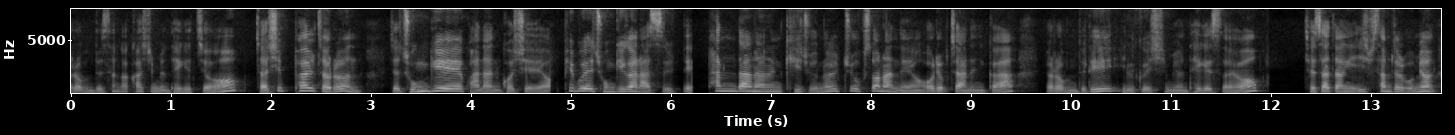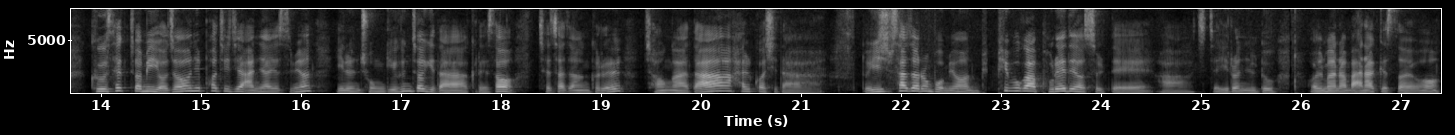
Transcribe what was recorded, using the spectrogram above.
여러분들 생각하시면 되겠죠. 자, 18절은 이제 종기에 관한 것이에요. 피부에 종기가 났을 때 판단하는 기준을 쭉 써놨네요. 어렵지 않으니까 여러분들이 읽으시면 되겠어요. 제사장이 23절 보면 그 색점이 여전히 퍼지지 아니하였으면 이는 종기 흔적이다. 그래서 제사장은 그를 정하다 할 것이다. 또 24절은 보면 피부가 불에 되었을 때, 아, 진짜 이런 일도 얼마나 많았겠어요.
